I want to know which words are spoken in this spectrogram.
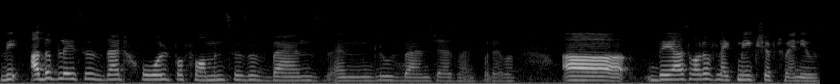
The other places that hold performances of bands and blues bands, jazz bands, whatever, uh, they are sort of like makeshift venues.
